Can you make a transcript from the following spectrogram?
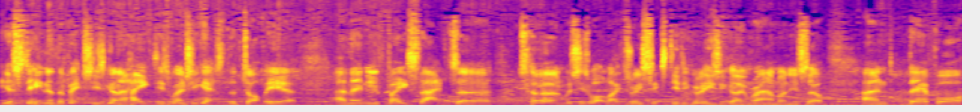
Justyna, the bit she's going to hate is when she gets to the top here and then you face that uh, turn, which is what, like 360 degrees, you're going round on yourself. And therefore,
